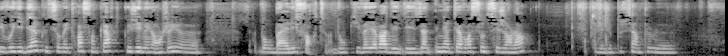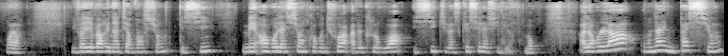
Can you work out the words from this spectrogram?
Et vous voyez bien que sur mes 300 cartes que j'ai mélangées, euh, bon, bah, elle est forte. Donc, il va y avoir des, une intervention de ces gens-là. Je vais pousser un peu le... Voilà. Il va y avoir une intervention ici mais en relation, encore une fois, avec le roi, ici, qui va se casser la figure. Bon, alors là, on a une passion.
